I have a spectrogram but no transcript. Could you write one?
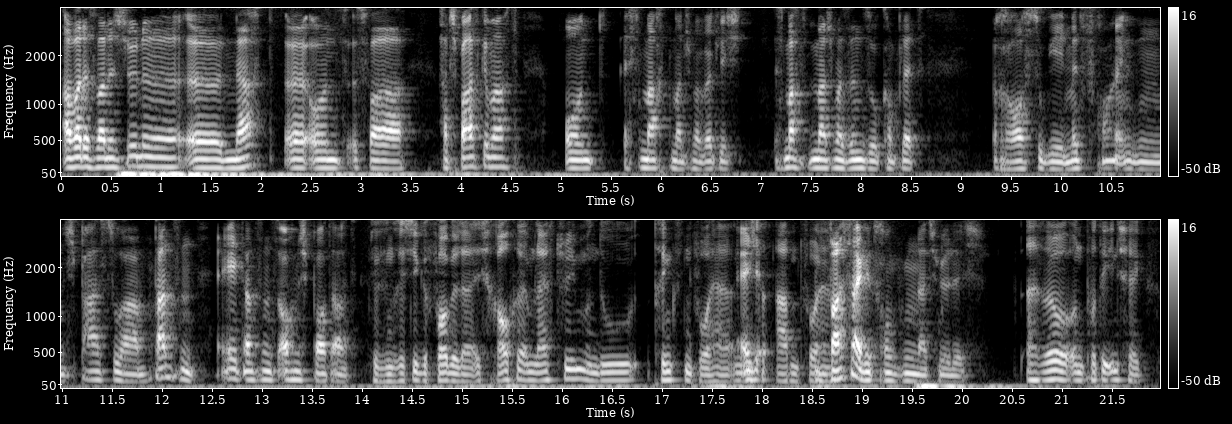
Aber das war eine schöne äh, Nacht äh, und es war, hat Spaß gemacht und es macht manchmal wirklich, es macht manchmal Sinn, so komplett rauszugehen, mit Freunden, Spaß zu haben. Tanzen, ey, tanzen ist auch eine Sportart. Wir sind richtige Vorbilder. Ich rauche im Livestream und du trinkst ihn vorher, Ich- Abend vorher. Wasser getrunken natürlich. Achso, und Proteinshakes.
